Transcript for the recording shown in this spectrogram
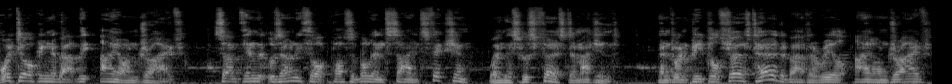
We're talking about the ion drive, something that was only thought possible in science fiction when this was first imagined. And when people first heard about a real ion drive,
